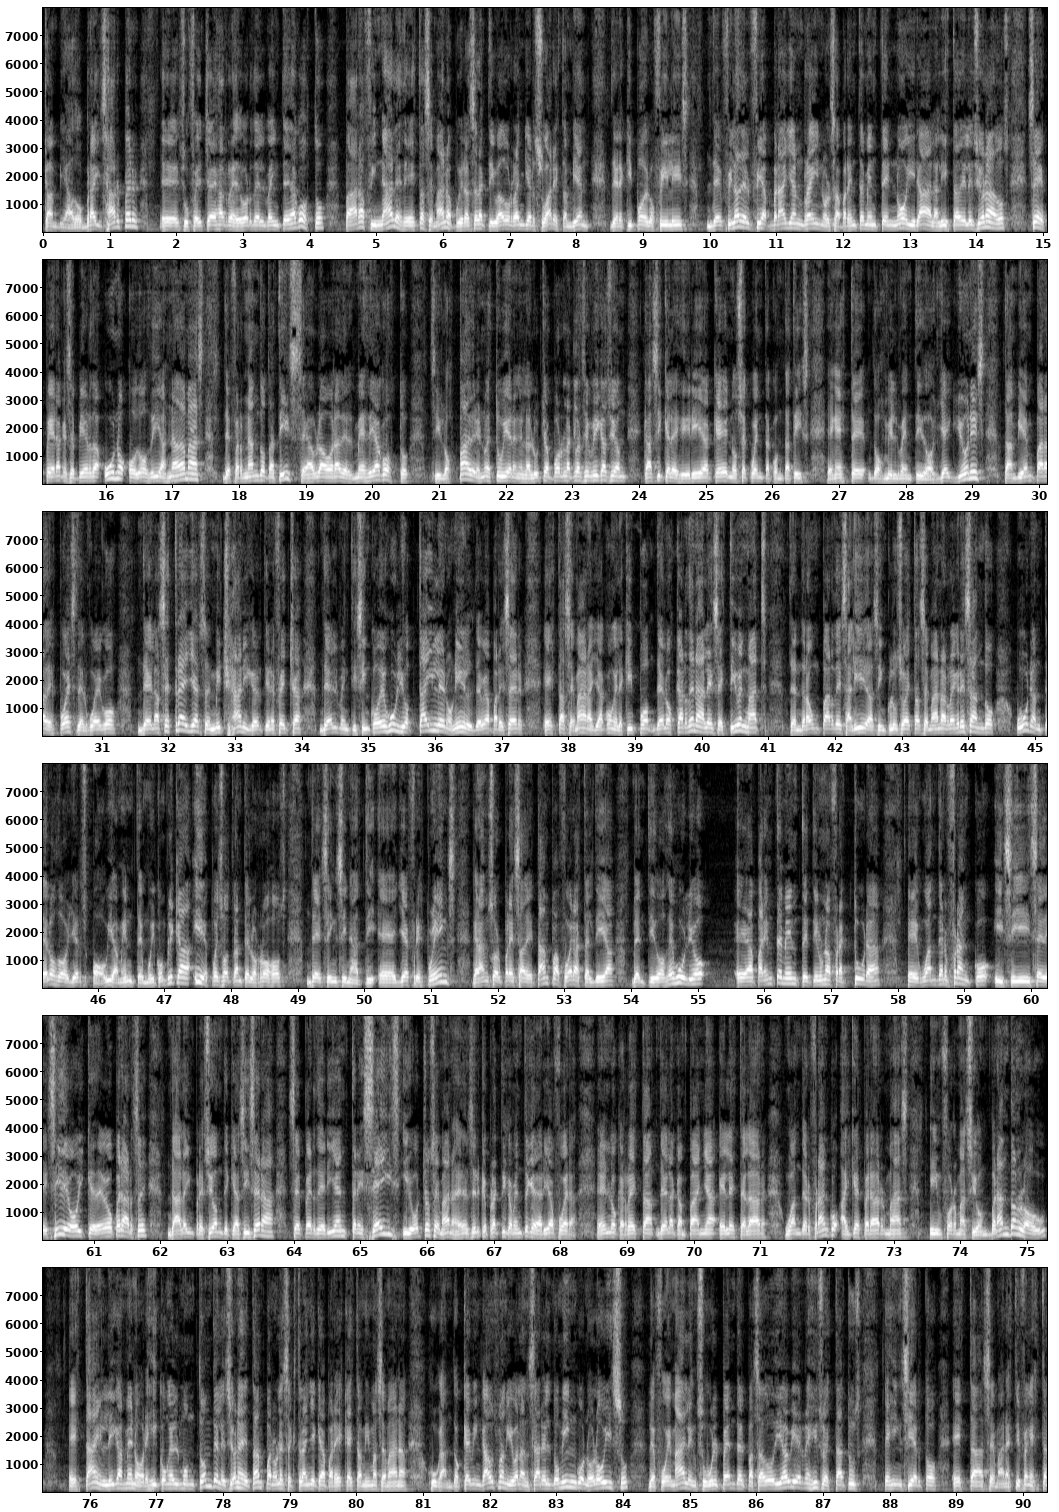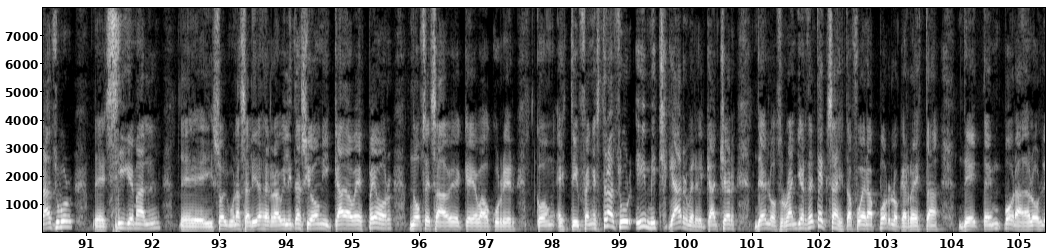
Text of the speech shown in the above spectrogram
cambiado. Bryce Harper, eh, su fecha es alrededor del 20 de agosto. Para finales de esta semana pudiera ser activado Ranger Suárez también del equipo de los Phillies de Filadelfia. Brian Reynolds aparentemente no irá a la lista de lesionados. Se espera que se pierda uno o dos días nada más. De Fernando Tatís se habla ahora del mes de agosto. Si los padres no estuvieran en la lucha por la clasificación, casi que les diría que no se cuenta con Tatís en este 2022. Jake Yunis también para después del juego de las estrellas. Mitch Haniger tiene fecha del 25 de julio. Tyler O'Neill debe aparecer esta semana ya con el equipo de los Cardenales. Steven Matz tendrá un par de salidas, incluso esta semana regresando. Una ante los Dodgers, obviamente muy complicada, y después otra ante los Rojos de Cincinnati. Eh, Jeffrey Springs, gran sorpresa de Tampa, fuera hasta el día 22 de julio. Eh, aparentemente tiene una fractura eh, Wander Franco y si se decide hoy que debe operarse, da la impresión de que así será, se perdería entre seis y ocho semanas, es decir, que prácticamente quedaría fuera en lo que resta de la campaña el estelar Wander Franco. Hay que esperar más información. Brandon Lowe está en ligas menores y con el montón de lesiones de Tampa no les extrañe que aparezca esta misma semana jugando. Kevin Gaussman iba a lanzar el domingo, no lo hizo, le fue mal en su bullpen del pasado día viernes y su estatus es incierto esta semana. Stephen Strasburg eh, sigue mal, eh, hizo algunas salidas de rehabilitación y cada vez peor, no se sabe qué va a ocurrir con Stephen Strasburg y Mitch Garber, el catcher de los Rangers de Texas, está fuera por lo que resta de temporada. Los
